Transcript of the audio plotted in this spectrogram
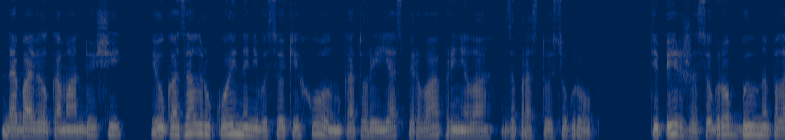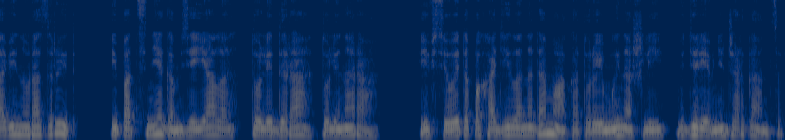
добавил командующий и указал рукой на невысокий холм, который я сперва приняла за простой сугроб. Теперь же сугроб был наполовину разрыт, и под снегом зияла то ли дыра, то ли нора. И все это походило на дома, которые мы нашли в деревне Джарганцев.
